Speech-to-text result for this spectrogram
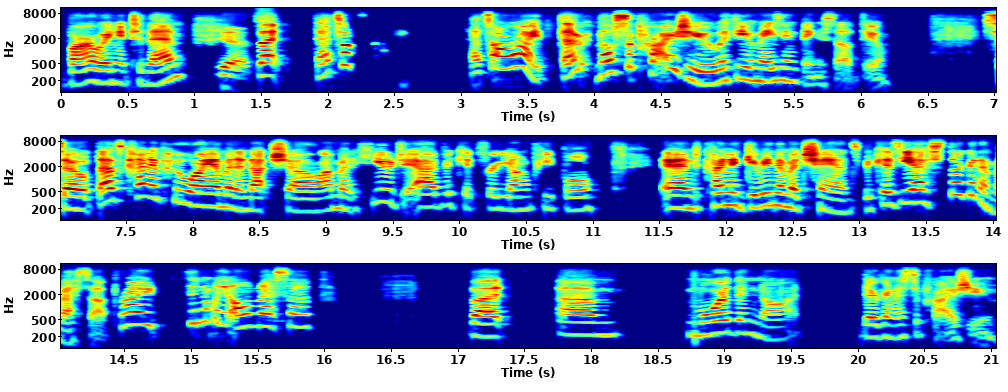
borrowing it to them. Yeah. But that's okay. That's all right. They're, they'll surprise you with the amazing things they'll do. So that's kind of who I am in a nutshell. I'm a huge advocate for young people and kind of giving them a chance because yes, they're going to mess up, right? Didn't we all mess up? but um, more than not, they're going to surprise you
